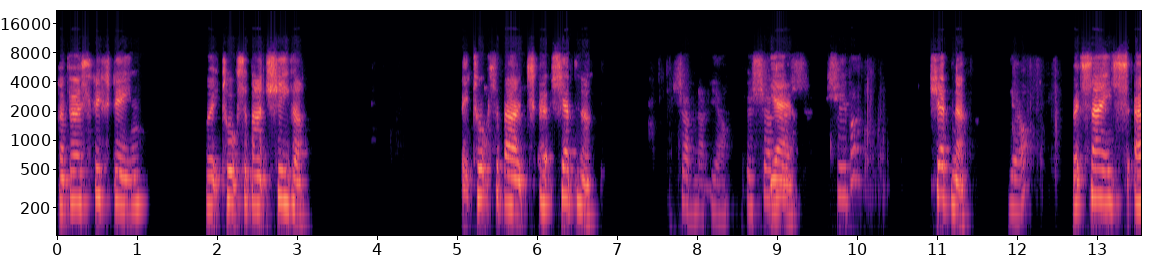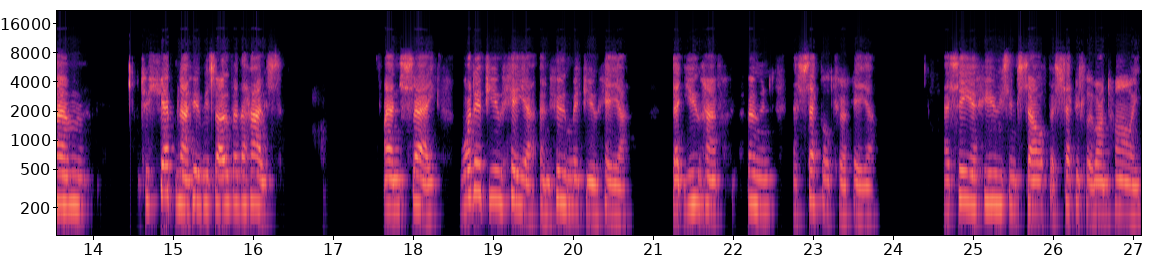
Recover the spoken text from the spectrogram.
from verse 15, where it talks about Shiva it talks about uh, Shebna. Shebna, yeah. Is Shebna yeah. Shiva? Shebna. Yeah. It says um, to Shebna, who is over the house, and say, What have you here, and whom have you here, that you have hewn a sepulchre here? As he hews himself a sepulchre on high,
